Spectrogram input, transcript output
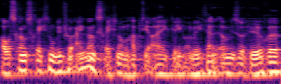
Ausgangsrechnung, wie viel Eingangsrechnung habt ihr eigentlich? Und wenn ich dann irgendwie so höre,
